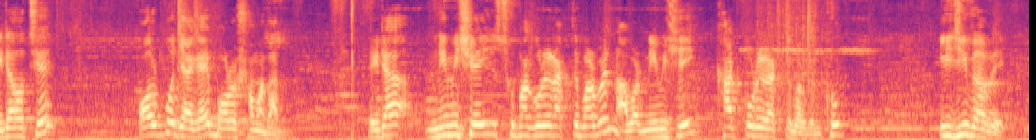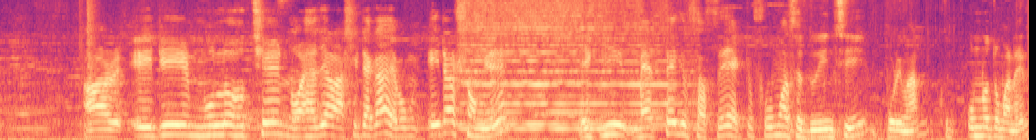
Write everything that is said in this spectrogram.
এটা হচ্ছে অল্প জায়গায় বড় সমাধান। এটা নিমিষেই সোফা করে রাখতে পারবেন, আবার নিমিষেই খাট করে রাখতে পারবেন। খুব ইজিভাবে আর এইটির মূল্য হচ্ছে নয় হাজার আশি টাকা এবং এটার সঙ্গে একটি ম্যাট প্যাকেজ আছে, একটা ফোম আছে দুই ইঞ্চি পরিমাণ, খুব উন্নত মানের।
